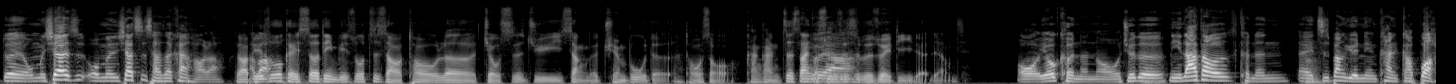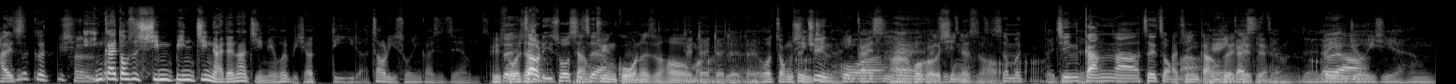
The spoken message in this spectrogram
对，我们下次我们下次查查看好了，对吧、比如说可以设定，比如说至少投了九十局以上的全部的投手，看看这三个数字是不是最低的这样子。哦，有可能哦，我觉得你拉到可能哎，嗯。职棒元年看，搞不好还是那个嗯。应该都是新兵进来的那几年会比较低了，照理说应该是这样子。对比如说像照理说是这样。像俊国那时候对，对对对对，或中信俊进来应该是哎啊，或和信的时候，什么金刚啊这种啊，啊，金刚对应该对对。对，是这样子，对，再研究一些，嗯，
